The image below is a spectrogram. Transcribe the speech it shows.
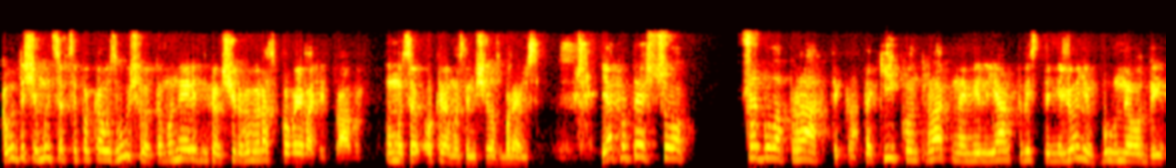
Коли то ще ми це в ЦПК озвучили, то мене Резніков черговий раз повоювати відправив. Ну, ми це окремо з ним ще розберемося. Я про те, що це була практика. Такий контракт на мільярд триста мільйонів був не один.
